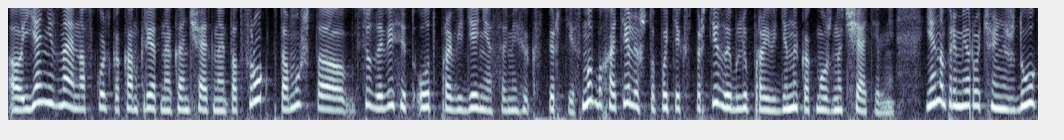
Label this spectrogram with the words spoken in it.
Э, я не знаю, насколько конкретно окончательно этот срок, потому что все зависит от проведения самих экспертиз. Мы бы хотели, чтобы эти экспертизы были проведены как можно тщательнее. Я, например, очень жду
